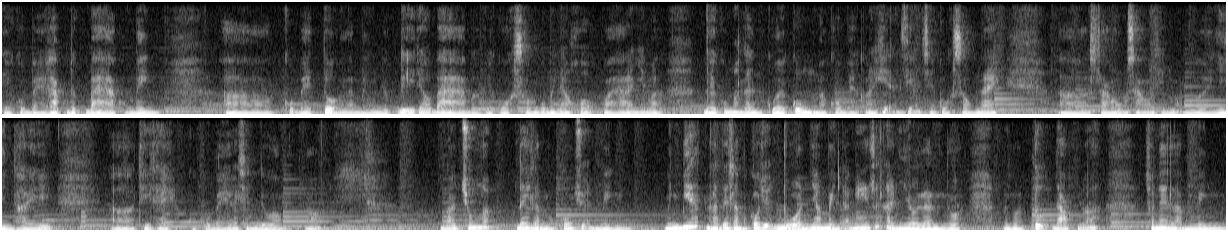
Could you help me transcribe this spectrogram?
thì cô bé gặp được bà của mình. À, cô bé tưởng là mình được đi theo bà bởi vì cuộc sống của mình đang khổ quá nhưng mà đấy cũng là lần cuối cùng mà cô bé còn hiện diện trên cuộc sống này. À, sáng hôm sau thì mọi người nhìn thấy uh, thi thể của cô bé ở trên đường đó. Nói chung á đây là một câu chuyện mình mình biết là đây là một câu chuyện buồn nhưng mình đã nghe rất là nhiều lần rồi mình còn tự đọc nữa. Cho nên là mình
